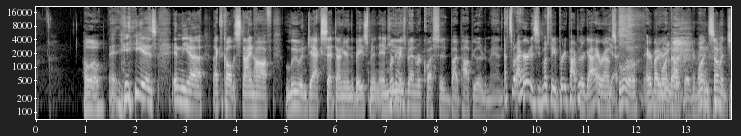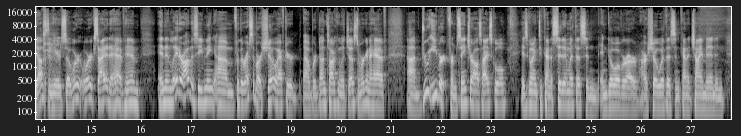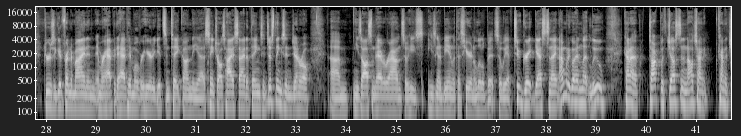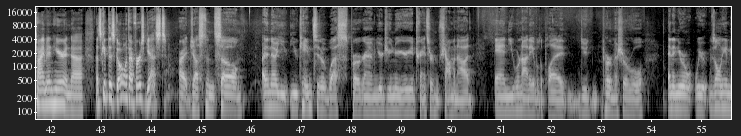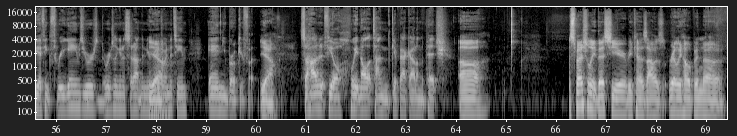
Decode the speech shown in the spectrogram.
Hello. He is in the, uh, I like to call it the Steinhoff, Lou and Jack set down here in the basement. And we're He going has been requested by popular demand. That's what I heard. Is he must be a pretty popular guy around Yes. school. Everybody Very wanting, to, wanting some of Justin here. So we're, we're excited to have him. And then later on this evening, um, for the rest of our show, after uh, we're done talking with Justin, we're going to have um, Drew Ebert from St. Charles High School is going to kind of sit in with us and, and go over our, our show with us and kind of chime in. And Drew's a good friend of mine, and, and we're happy to have him over here to get some take on the uh, St. Charles High side of things and just things in general. Um, he's awesome to have around, so he's he's going to be in with us here in a little bit. So we have two great guests tonight. I'm going to go ahead and let Lou kind of talk with Justin, and I'll try to kind of chime in here, and uh, let's get this going with our first guest. All right, Justin. So I know you, you came to the West program your junior year. You transferred from Chaminade, and you were not able to play due per MSHSAA rule. And then you were we were, it was only going to be I think three games you were originally going to sit out, and then you were going Yeah. to join the team, and you broke your foot. Yeah. So how did it feel waiting all that time to get back out on the pitch? Uh especially this year because I was really hoping to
